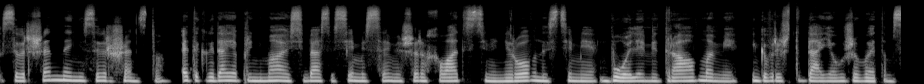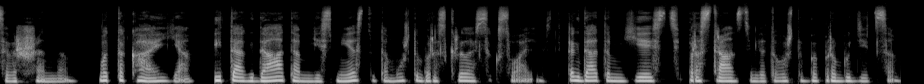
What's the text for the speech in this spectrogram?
совершенное несовершенство. Это когда я принимаю себя со всеми своими шероховатостями, неровностями, болями, травмами и говорю, что да, я уже в этом совершенно. Вот такая я. И тогда там есть место тому, чтобы раскрылась сексуальность. Тогда там есть пространство для того, чтобы пробудиться.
